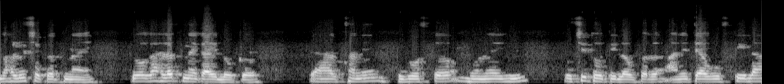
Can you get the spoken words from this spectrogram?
घालू शकत नाही किंवा घालत नाही काही लोक. त्या अर्थाने ही गोष्ट होणं ही उचित होती लवकर आणि त्या गोष्टीला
